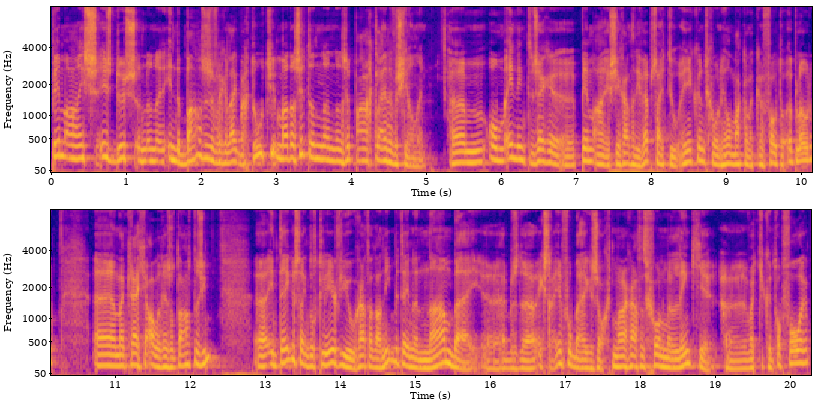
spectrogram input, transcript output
Pim Ice is dus een, in de basis een vergelijkbaar toeltje, maar er zitten een paar kleine verschillen in. Um, om één ding te zeggen, uh, je gaat naar die website toe en je kunt gewoon heel makkelijk een foto uploaden. En dan krijg je alle resultaten te zien. Uh, in tegenstelling tot Clearview gaat er dan niet meteen een naam bij. Hebben ze daar extra info bij gezocht. Maar gaat het gewoon om een linkje wat je kunt opvolgen.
